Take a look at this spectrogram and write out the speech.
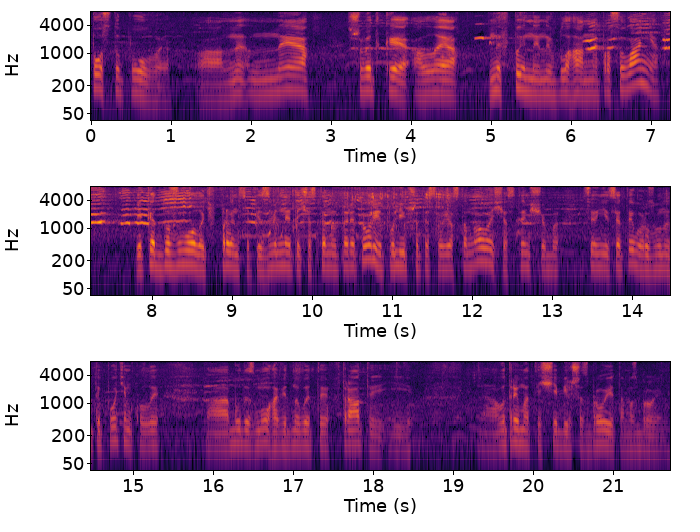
поступове, не, не швидке, але невпинне, невблаганне просування, яке дозволить в принципі звільнити частину території, поліпшити своє становище з тим, щоб цю ініціативу розвинути потім, коли буде змога відновити втрати і отримати ще більше зброї та озброєння.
